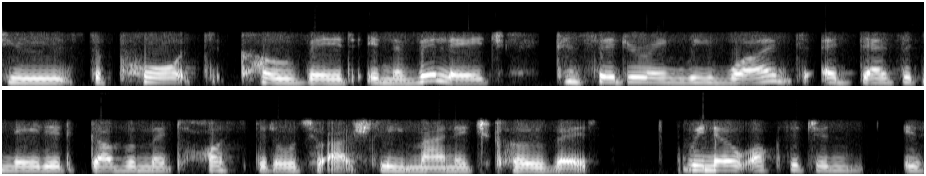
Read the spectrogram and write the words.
to support COVID in the village, considering we weren't a designated government hospital to actually manage COVID. We know oxygen is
